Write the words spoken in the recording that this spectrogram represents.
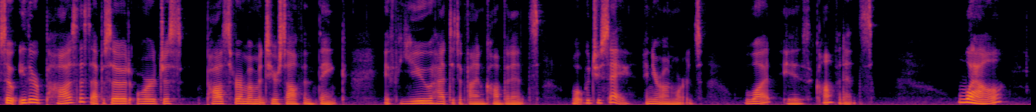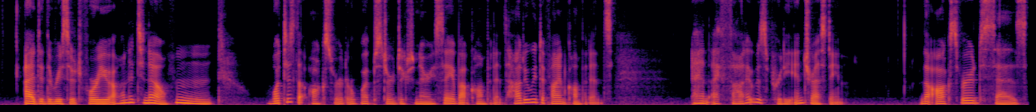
So either pause this episode or just pause for a moment to yourself and think if you had to define confidence, what would you say in your own words? What is confidence? Well, I did the research for you. I wanted to know, hmm, what does the Oxford or Webster dictionary say about confidence? How do we define confidence? And I thought it was pretty interesting. The Oxford says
